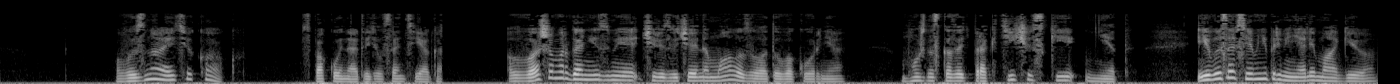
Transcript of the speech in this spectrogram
— Вы знаете как, — спокойно ответил Сантьяго. — В вашем организме чрезвычайно мало золотого корня. Можно сказать, практически нет. И вы совсем не применяли магию.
